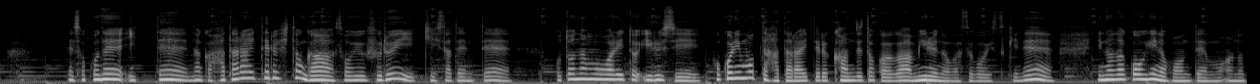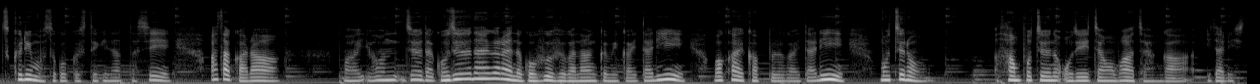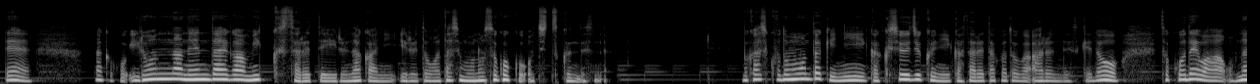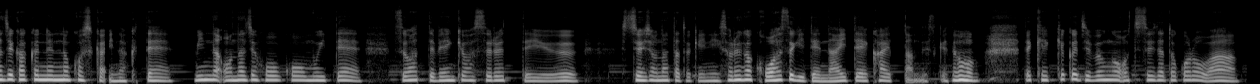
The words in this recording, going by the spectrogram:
でそこで行ってなんか働いてる人がそういう古い喫茶店って大人も割といるし誇り持って働いてる感じとかが見るのがすごい好きで井野田コーヒーの本店もあの作りもすごく素敵だったし朝からまあ、40代50代ぐらいのご夫婦が何組かいたり若いカップルがいたりもちろん散歩中のおじいちゃんおばあちゃんがいたりしてなんかこういろんな年代がミックスされている中にいると私ものすごく落ち着くんですね。昔子供の時に学習塾に行かされたことがあるんですけどそこでは同じ学年の子しかいなくてみんな同じ方向を向いて座って勉強するっていうシチュエーションになった時にそれが怖すぎて泣いて帰ったんですけどで結局自分が落ち着いたところは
